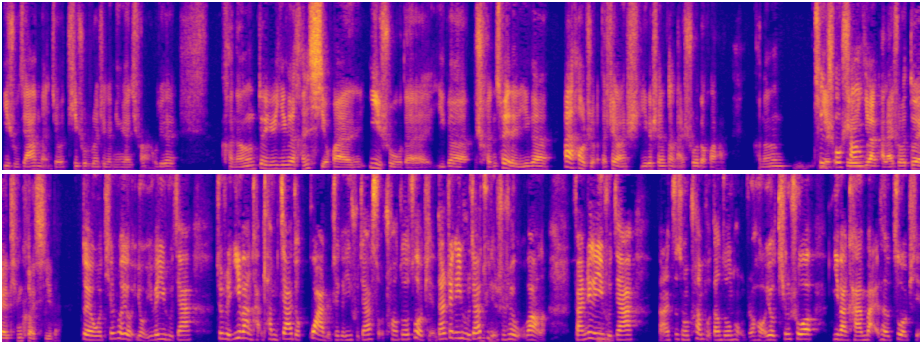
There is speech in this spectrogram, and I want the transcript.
艺术家们就踢出了这个名媛圈。我觉得，可能对于一个很喜欢艺术的一个纯粹的一个爱好者的这样一个身份来说的话，可能挺受伤。伊万卡来说，对，挺可惜的。对，我听说有有一位艺术家。就是伊万卡他们家就挂着这个艺术家所创作的作品，但是这个艺术家具体是谁我忘了。反正这个艺术家，反正自从川普当总统之后，又听说伊万卡买他的作品，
